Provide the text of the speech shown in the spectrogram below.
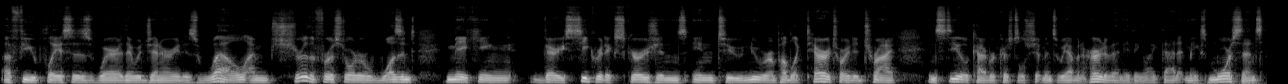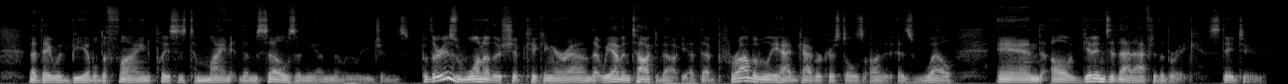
a few places where they would generate as well. I'm sure the First Order wasn't making very secret excursions into New Republic territory to try and steal kyber crystal shipments. We haven't heard of anything like that. It makes more sense that they would be able to find places to mine it themselves in the unknown regions. But there is one other ship kicking around that we haven't talked about yet that probably had kyber crystals on it as well. And I'll get into that after the break. Stay tuned.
